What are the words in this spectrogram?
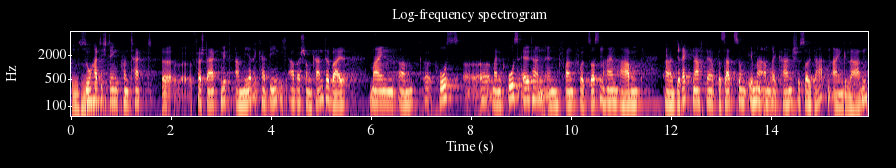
Mhm. So hatte ich den Kontakt äh, verstärkt mit Amerika, den ich aber schon kannte, weil mein, ähm, Groß, äh, meine Großeltern in Frankfurt-Sossenheim haben äh, direkt nach der Besatzung immer amerikanische Soldaten eingeladen.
